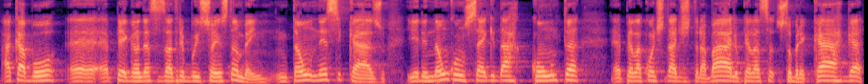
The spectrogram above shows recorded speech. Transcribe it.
acabou é, é, pegando essas atribuições também. Então, nesse caso, e ele não consegue dar conta é, pela quantidade de trabalho, pela sobrecarga,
